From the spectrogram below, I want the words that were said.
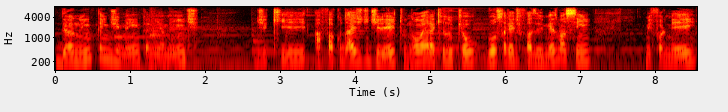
dando entendimento à minha mente de que a faculdade de direito não era aquilo que eu gostaria de fazer. Mesmo assim, me formei.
